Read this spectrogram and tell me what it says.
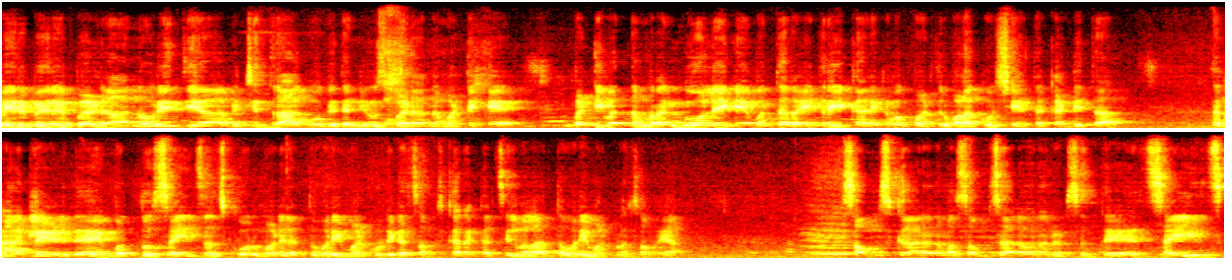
ಬೇರೆ ಬೇರೆ ಬೇಡ ಅನ್ನೋ ರೀತಿಯ ವಿಚಿತ್ರ ಆಗೋಗಿದೆ ನ್ಯೂಸ್ ಬೇಡ ಅನ್ನೋ ಮಟ್ಟಕ್ಕೆ ಬಟ್ ಇವತ್ತು ನಮ್ಮ ರಂಗೋಲಿಗೆ ಮತ್ತೆ ರೈತರಿಗೆ ಕಾರ್ಯಕ್ರಮಕ್ಕೆ ಮಾಡ್ತಿರೋ ಬಹಳ ಖುಷಿ ಅಂತ ಖಂಡಿತ. ನಾನು ಆಗ್ಲೇ ಹೇಳಿದೆ, ಮತ್ತು ಸೈನ್ಸ್ ಅಲ್ಲಿ ಸ್ಕೋರ್ ಮಾಡಿಲ್ಲ ಅಂತ ವರಿ ಮಾಡ್ಕೊಂಡು, ಈಗ ಸಂಸ್ಕಾರ ಕಲ್ಸಿಲ್ವಲ್ಲ ಅಂತ ವರಿ ಮಾಡ್ಕೊಳ್ಳೋ ಸಮಯ. ಸಂಸ್ಕಾರ ನಮ್ಮ ಸಂಸಾರವನ್ನ ನಡೆಸುತ್ತೆ. ಸೈನ್ಸ್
